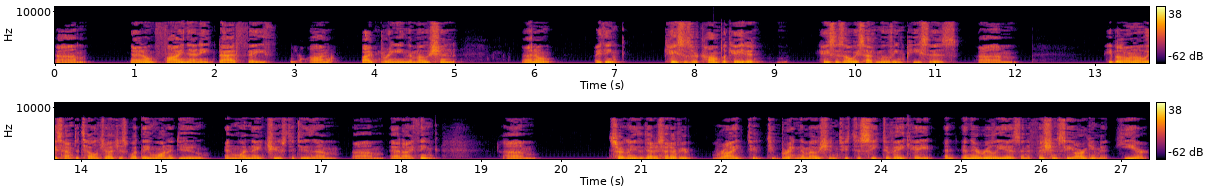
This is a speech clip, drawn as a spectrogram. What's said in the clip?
Um, I don't find any bad faith by bringing the motion. I don't. I think cases are complicated. Cases always have moving pieces. Um, people don't always have to tell judges what they want to do and when they choose to do them. Um, and I think certainly the debtors had every right to, to bring the motion to, to seek to vacate. And, and there really is an efficiency argument here.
